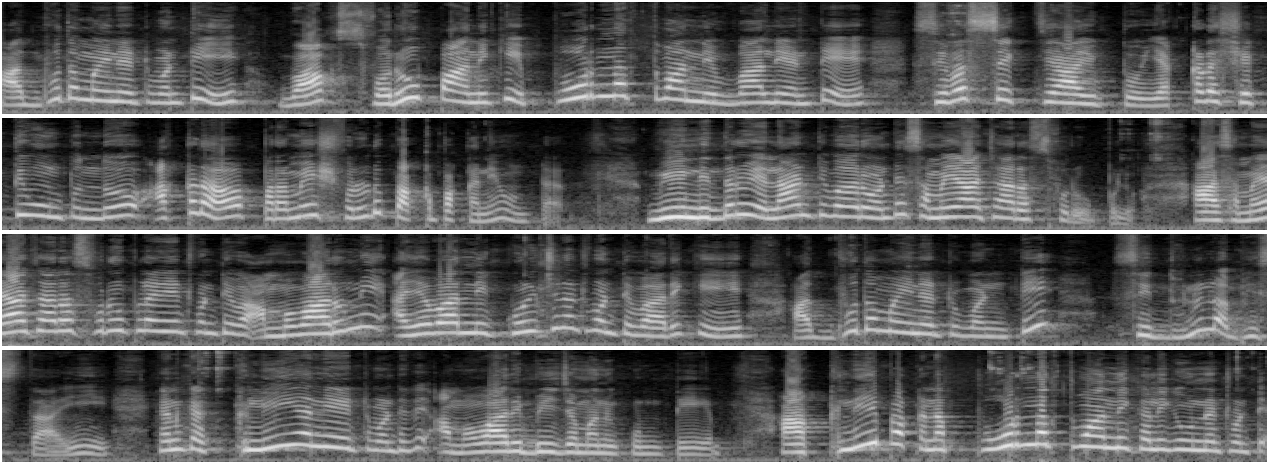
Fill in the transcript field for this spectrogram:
అద్భుతమైనటువంటి వాక్ స్వరూపానికి పూర్ణత్వాన్ని ఇవ్వాలి అంటే శివశక్త్యాయుక్తు. ఎక్కడ శక్తి ఉంటుందో అక్కడ పరమేశ్వరుడు పక్కపక్కనే ఉంటారు. వీళ్ళిద్దరూ ఎలాంటి వారు అంటే సమయాచార స్వరూపులు. ఆ సమయాచార స్వరూపులైనటువంటి అమ్మవారిని అయ్యవారిని కూల్చినటువంటి వారికి అద్భుతమైనటువంటి సిద్ధులు లభిస్తాయి. కనుక క్లీ అనేటువంటిది అమ్మవారి బీజం అనుకుంటే ఆ క్లీ పక్కన పూర్ణత్వాన్ని కలిగి ఉన్నటువంటి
